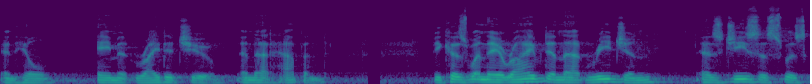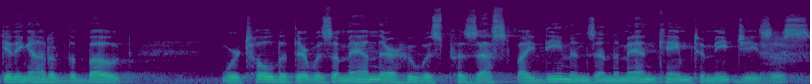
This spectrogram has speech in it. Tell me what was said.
and he'll aim it right at you. And that happened. Because when they arrived in that region, as Jesus was getting out of the boat, we're told that there was a man there who was possessed by demons, and the man came to meet Jesus.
